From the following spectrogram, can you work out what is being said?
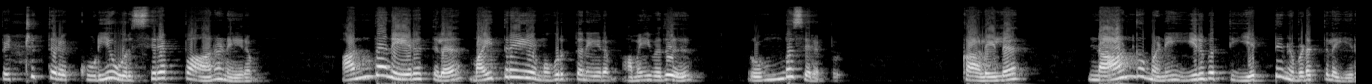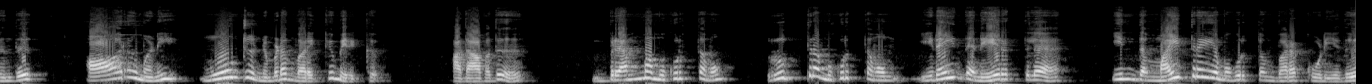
பெற்றுத்தரக்கூடிய ஒரு சிறப்பான நேரம். அந்த நேரத்துல மைத்ரேய முகூர்த்த நேரம் அமைவது ரொம்ப சிறப்பு. காலையில நான்கு மணி இருபத்தி எட்டு நிமிடத்துல இருந்து ஆறு மணி மூன்று நிமிடம் வரைக்கும் இருக்கு. அதாவது பிரம்ம முகூர்த்தமும் ருத்ர முகூர்த்தமும் இணைந்த நேரத்துல இந்த மைத்ரேய முகூர்த்தம் வரக்கூடியது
